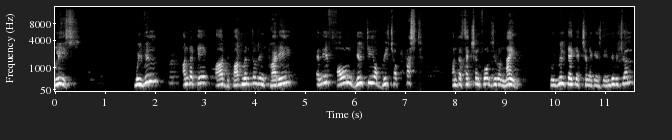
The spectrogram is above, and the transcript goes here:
police we will undertake our departmental inquiry and if found guilty of breach of trust under section 409 we will take action against the individual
